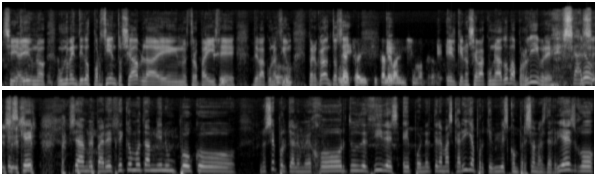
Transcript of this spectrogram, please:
Sí, hay un 92% se habla en nuestro país de, vacunación. Pero claro, entonces... Una estadística elevadísima. Pero... El que no se ha vacunado va por libre. Claro, es que, o sea, me parece como también un poco no sé, porque a lo mejor tú decides eh, ponerte la mascarilla porque vives con personas de riesgo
